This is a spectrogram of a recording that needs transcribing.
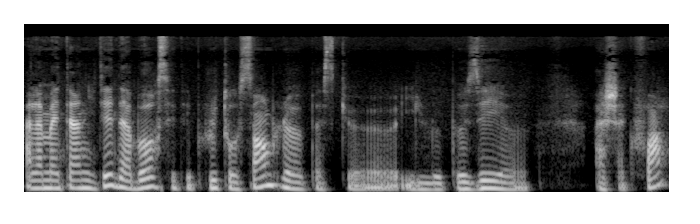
À la maternité, d'abord, c'était plutôt simple parce qu'il le pesait euh, à chaque fois.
